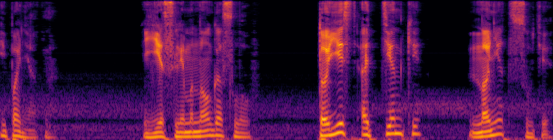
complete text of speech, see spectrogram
и понятна. Если много слов, то есть оттенки, но нет сути.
